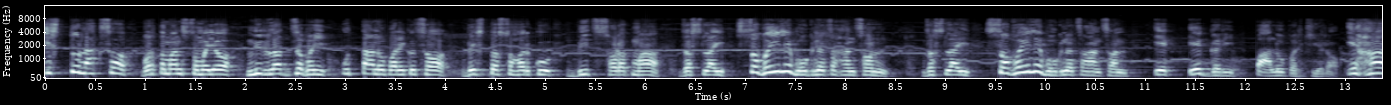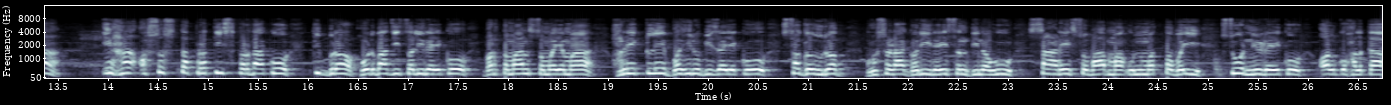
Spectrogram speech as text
यस्तो लाग्छ। वर्तमान समय निर्लज भई उत्तानो परेको छ व्यस्त सहरको बिच सडकमा जसलाई सबैले भोग्न चाहन्छन् जसलाई सबैले भोग्न चाहन्छन्। एक एक गरी पालो पर्खिएर। यहाँ यहाँ अस्वस्थ प्रतिस्पर्धाको तीव्र होडबाजी चलिरहेको वर्तमान समयमा हरेकले बहिरो विजयको सगौरव घोषणा गरिरहेछन्। दिनहु साँडे स्वभावमा उन्मत्त भई सो निर्णयको अल्कोहलका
